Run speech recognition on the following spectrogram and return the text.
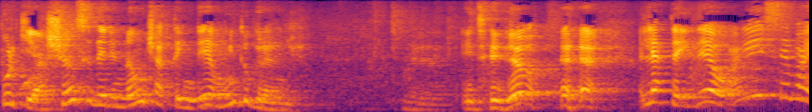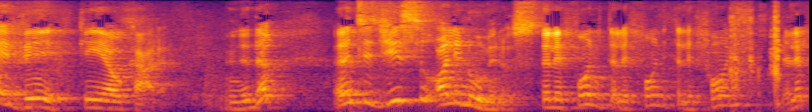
Porque a chance dele não te atender é muito grande. Entendeu? Ele atendeu, aí você vai ver quem é o cara. Entendeu? Antes disso, olhe números. Telefone, telefone, telefone. Beleza?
